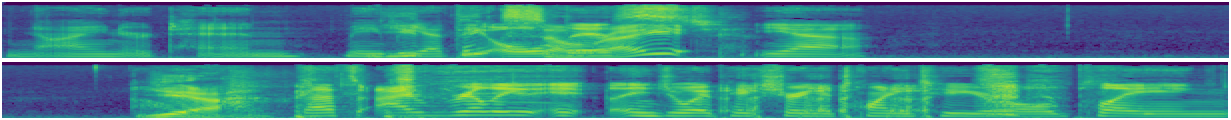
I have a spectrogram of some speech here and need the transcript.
nine or ten, maybe You'd at the think so, oldest. right? Yeah, yeah, that's. I really e- enjoy picturing a 22 year old playing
